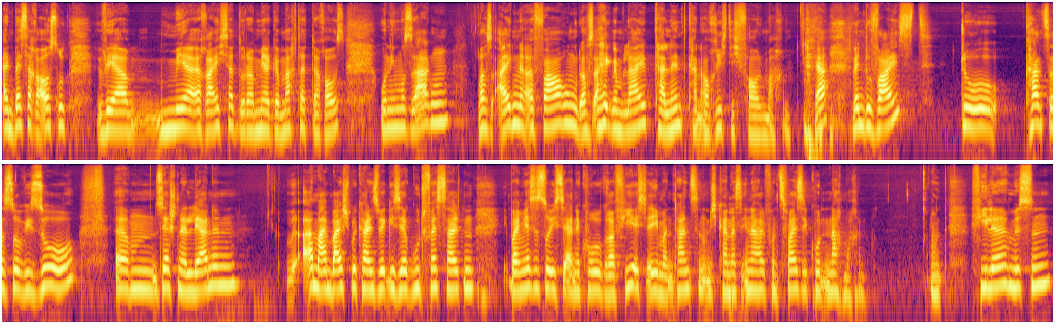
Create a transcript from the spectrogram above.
ein besserer Ausdruck, wer mehr erreicht hat oder mehr gemacht hat daraus. Und ich muss sagen, aus eigener Erfahrung und aus eigenem Leib, Talent kann auch richtig faul machen. Ja? Wenn du weißt, du kannst das sowieso ähm, sehr schnell lernen, an meinem Beispiel kann ich es wirklich sehr gut festhalten. Bei mir ist es so, ich sehe eine Choreografie, ich sehe jemanden tanzen und ich kann das innerhalb von zwei Sekunden nachmachen. Und viele müssen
